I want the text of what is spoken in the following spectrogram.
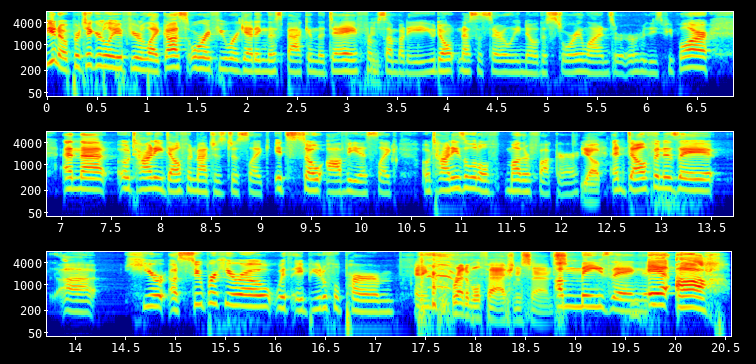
you know, particularly if you're like us, or if you were getting this back in the day from somebody, you don't necessarily know the storylines or, or who these people are. And that Otani Delfin match is just like it's so obvious. Like Otani's a little motherfucker. Yep. And Delfin is a uh, hero, a superhero with a beautiful perm. An incredible fashion sense. Amazing. it ah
